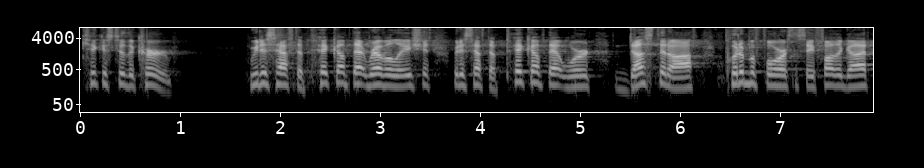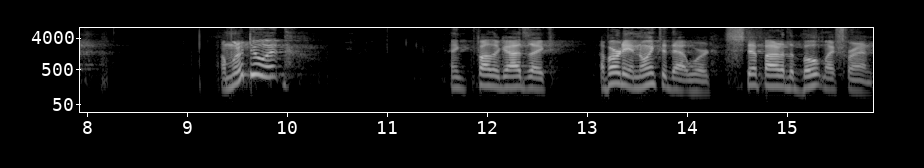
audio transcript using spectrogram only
kick us to the curb. We just have to pick up that revelation. We just have to pick up that word, dust it off, put it before us, and say, Father God, I'm going to do it. And Father God's like, I've already anointed that word. Step out of the boat, my friend.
